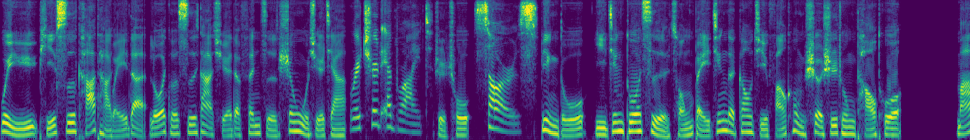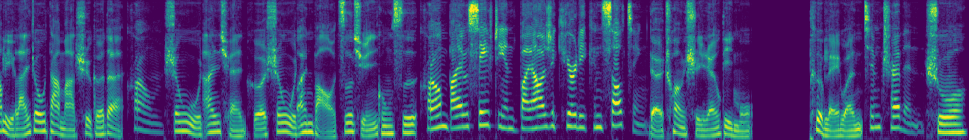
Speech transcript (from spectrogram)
位于皮斯卡塔维的罗格斯大学的分子生物学家 Richard Ebright. 指出，SARS. 病毒已经多次从北京的高级防控设施中逃脱。马里兰州大马士革的 Chrome. 生物安全和生物安保咨询公司 Chrome Biosafety and Biosecurity Consulting. 的创始人蒂姆·特雷文 Tim Trevin. 说：“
